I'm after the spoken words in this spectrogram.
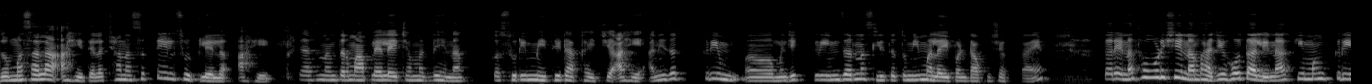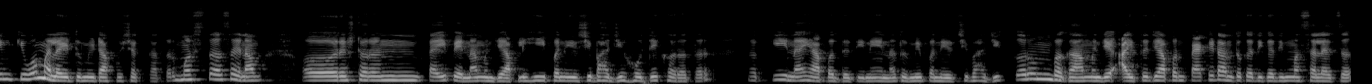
जो मसाला आहे त्याला छान असं तेल सुटलेलं आहे. त्याच्यानंतर मग आपल्याला याच्यामध्ये आहे ना कसुरी मेथी टाकायची आहे. आणि जर क्रीम म्हणजे क्रीम जर नसली तर तुम्ही मलाई पण टाकू शकताय. तर आहे ना थोडीशी ना भाजी होत आली ना की मग क्रीम किंवा मलाई तुम्ही टाकू शकता. तर मस्त असं आहे ना रेस्टॉरंट टाईप आहे ना म्हणजे आपली ही पनीरची भाजी होते खरं तर. नक्की ना ह्या पद्धतीने ना तुम्ही पनीरची भाजी करून बघा. म्हणजे आयतं जे आपण पॅकेट आणतो कधी कधी मसाल्याचं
